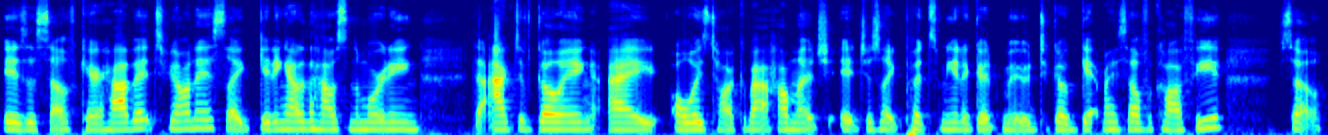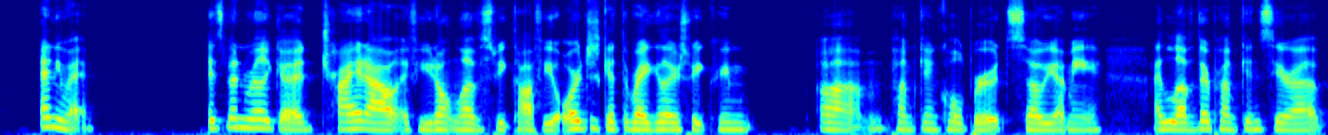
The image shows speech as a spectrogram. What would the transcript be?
is a self care habit, to be honest. Like, getting out of the house in the morning, the act of going, I always talk about how much it just like puts me in a good mood to go get myself a coffee. So, anyway, it's been really good. Try it out if you don't love sweet coffee or just get the regular sweet cream um, pumpkin cold brew. It's so yummy. I love their pumpkin syrup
